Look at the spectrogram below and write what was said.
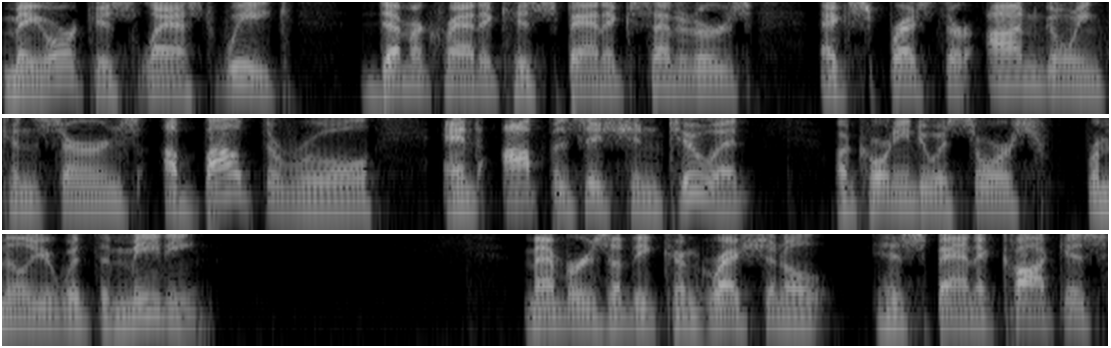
Mayorkas last week, Democratic Hispanic senators expressed their ongoing concerns about the rule and opposition to it, according to a source familiar with the meeting. Members of the Congressional Hispanic Caucus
